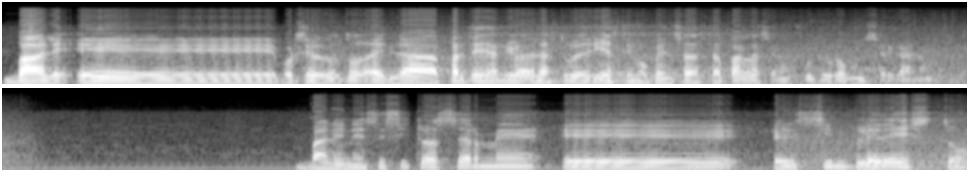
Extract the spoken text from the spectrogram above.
Vale, eh, por cierto, las partes de arriba de las tuberías tengo pensadas taparlas en un futuro muy cercano. Vale, necesito hacerme eh, el simple de esto.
